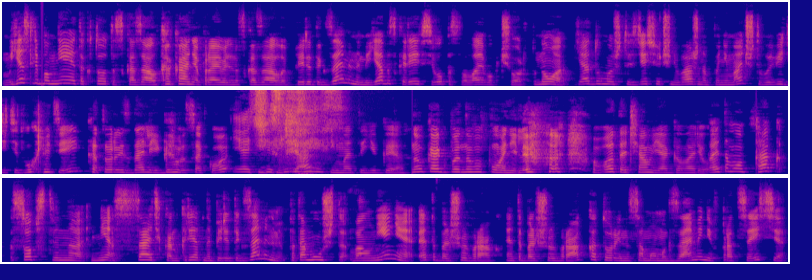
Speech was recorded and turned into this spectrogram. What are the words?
Если бы мне это кто-то сказал, как Аня правильно сказала, перед экзаменами, я бы, скорее всего, послала его к черту. Но я думаю, что здесь очень важно понимать, что вы видите двух людей, которые сдали ЕГЭ высоко, и, и сейчас им это ЕГЭ. Ну, как бы, ну вы поняли. вот о чем я говорю. Поэтому как, собственно, не ссать конкретно перед экзаменами, потому что волнение — это большой враг. Это большой враг, который на самом экзамене в процессе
